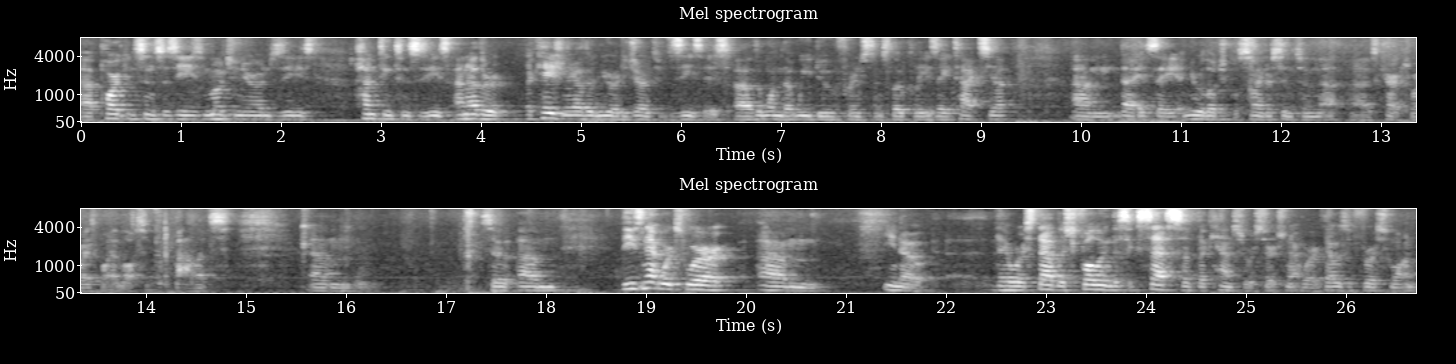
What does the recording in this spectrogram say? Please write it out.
Uh, Parkinson's disease, motor neuron disease, Huntington's disease, and other occasionally other neurodegenerative diseases. Uh, the one that we do, for instance, locally is ataxia, um, that is a, a, neurological sign or symptom that uh, is characterized by a loss of balance. Um, so um, these networks were, um, you know, they were established following the success of the Cancer Research Network. That was the first one.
